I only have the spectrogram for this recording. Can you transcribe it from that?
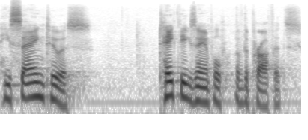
He's saying to us take the example of the prophets.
